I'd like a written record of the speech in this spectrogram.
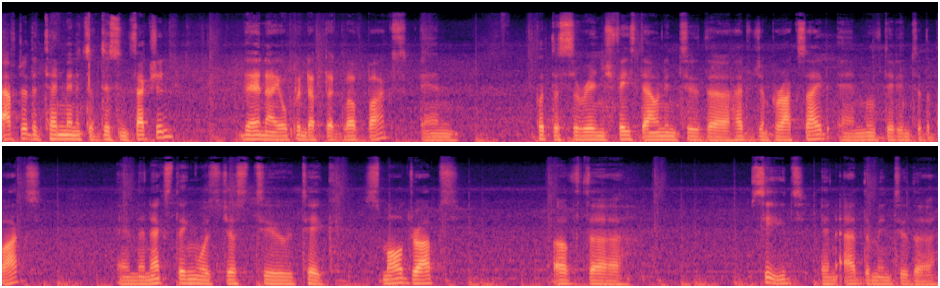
After the 10 minutes of disinfection, then I opened up the glove box and put the syringe face down into the hydrogen peroxide and moved it into the box. And the next thing was just to take small drops of the seeds and add them into the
